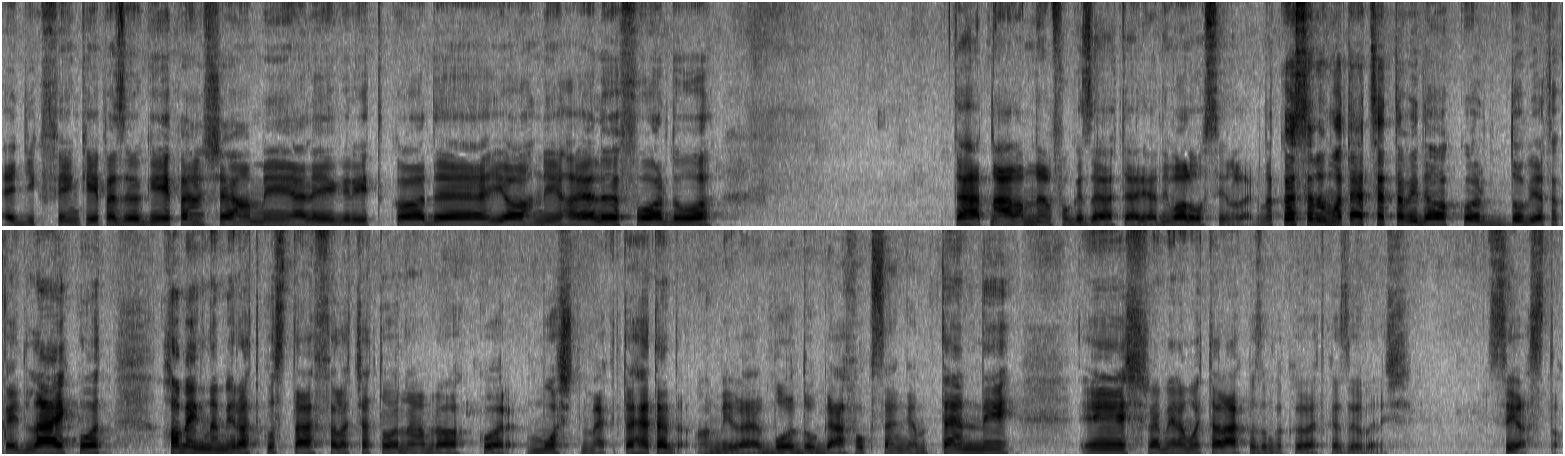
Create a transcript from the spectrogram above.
egyik fényképezőgépem se, ami elég ritka, de ja, néha előfordul, tehát nálam nem fog ez elterjedni valószínűleg. Na köszönöm, ha tetszett a videó, akkor dobjatok egy lájkot, ha még nem iratkoztál fel a csatornámra, akkor most megteheted, amivel boldoggá fogsz engem tenni, és remélem, hogy találkozunk a következőben is. Sziasztok!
